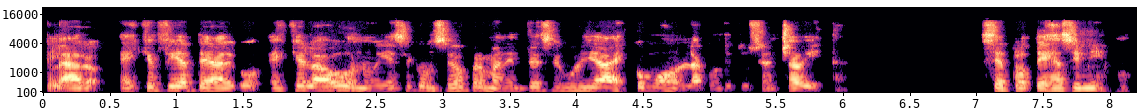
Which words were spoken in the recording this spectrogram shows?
Claro, es que fíjate algo, es que la ONU y ese Consejo Permanente de Seguridad es como la constitución chavista, se protege a sí mismo.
